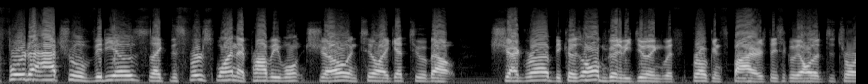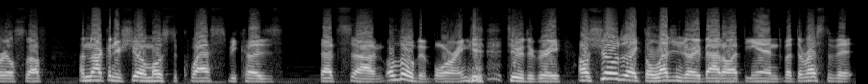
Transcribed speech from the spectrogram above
for the actual videos, like this first one, I probably won't show until I get to about Shegra because all I'm going to be doing with Broken Spire is basically all the tutorial stuff. I'm not going to show most of the quests because that's um, a little bit boring to a degree. I'll show like the legendary battle at the end, but the rest of it,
